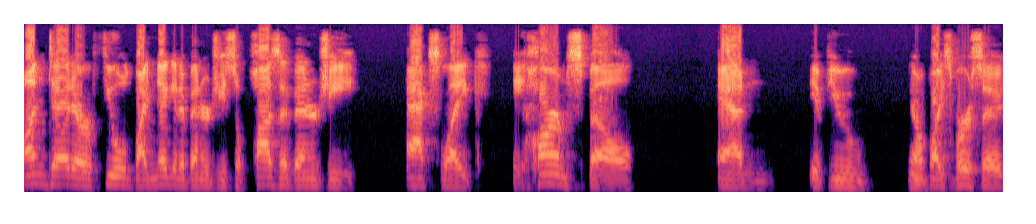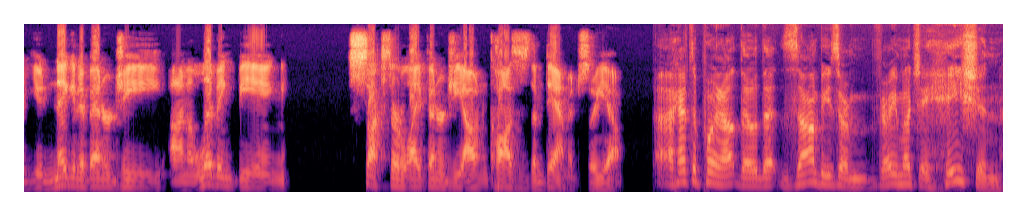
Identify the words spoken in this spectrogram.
undead are fueled by negative energy, so positive energy acts like a harm spell, and if you, you know, vice versa, you negative energy on a living being sucks their life energy out and causes them damage. So yeah. I have to point out though that zombies are very much a Haitian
